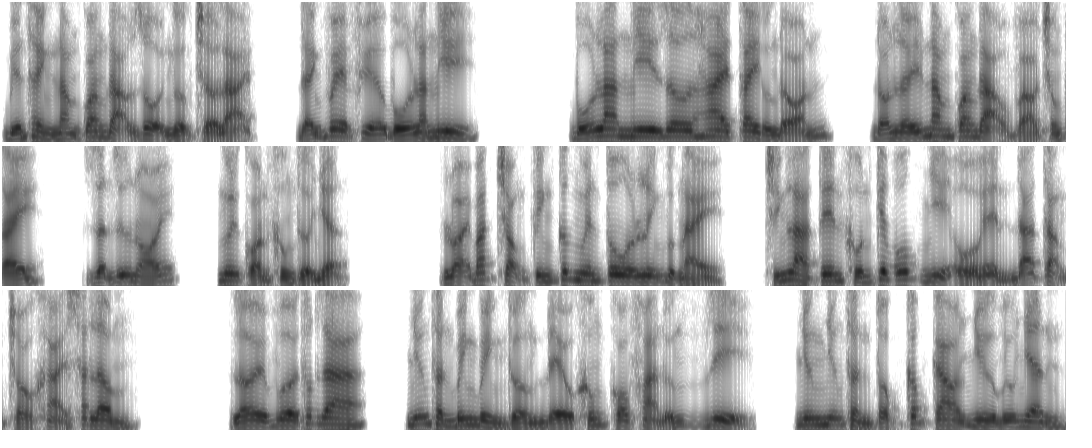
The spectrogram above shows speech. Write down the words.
biến thành năm quang đạo dội ngược trở lại, đánh về phía bố Lan Ni. Bố Lan Ni giơ hai tay ứng đón, đón lấy năm quang đạo vào trong tay, giận dữ nói, ngươi còn không thừa nhận. Loại bắt trọng kinh cước nguyên tô lĩnh vực này, chính là tên khốn kiếp úc nhị ổ hển đã tặng cho khải sát lâm. Lời vừa thốt ra, những thần binh bình thường đều không có phản ứng gì, nhưng những thần tộc cấp cao như vưu nhân,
